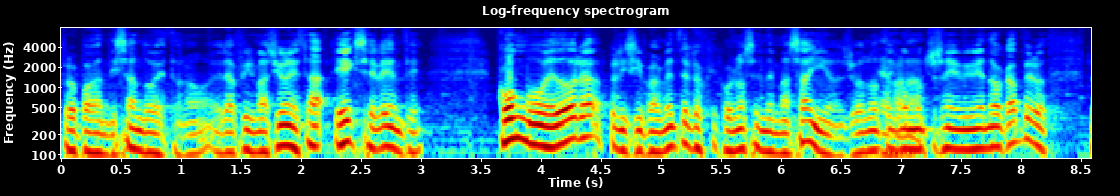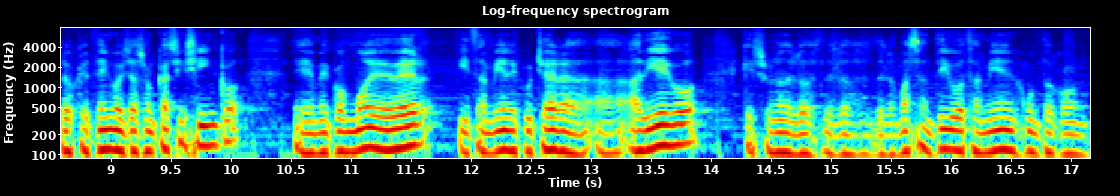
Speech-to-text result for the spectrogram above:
propagandizando esto. ¿no? La filmación está excelente, conmovedora, principalmente los que conocen de más años. Yo no tengo muchos años viviendo acá, pero los que tengo ya son casi cinco. Eh, me conmueve ver y también escuchar a, Diego, que es uno de los, de los, de los más antiguos también, junto con,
